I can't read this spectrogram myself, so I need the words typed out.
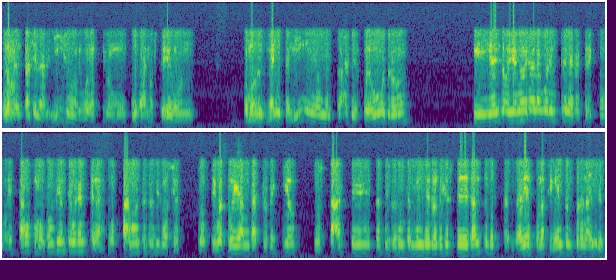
unos mensajes larguísimos, como, puta, no sé, un, como 20 líneas, un mensaje, después otro, y ahí todavía no era la cuarentena. Como que estábamos como dos días de cuarentena, no estábamos ante esa situación. Entonces igual podían andar protegidos, no estaba esta situación también de protegerse de tanto porque había el conocimiento del coronavirus.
